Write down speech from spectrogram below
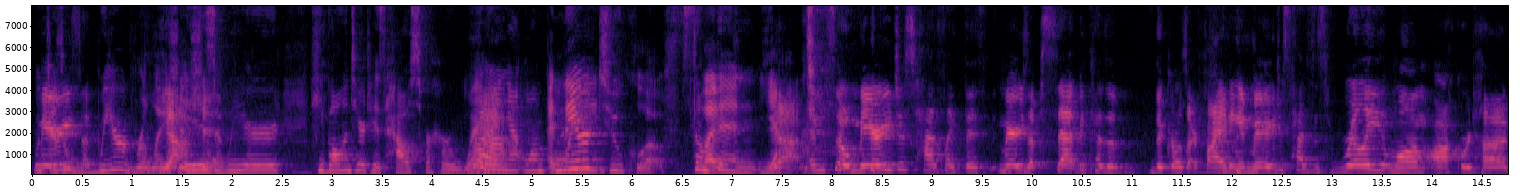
Which Mary's is a weird relationship. yeah. It is weird. He volunteered his house for her wedding Right. at one. And they're too close. something. Yeah. yeah. And so Mary just has like this Mary's upset because of the girls are fighting and Mary just has this really long awkward hug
